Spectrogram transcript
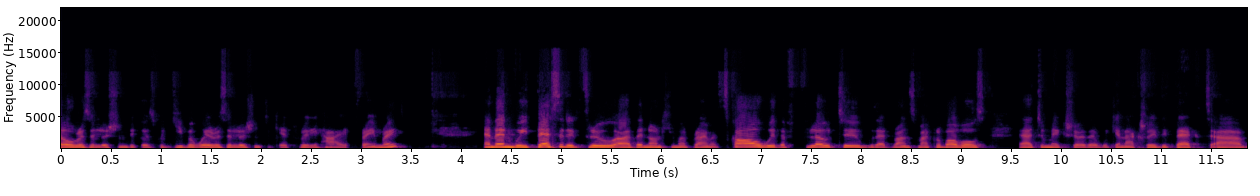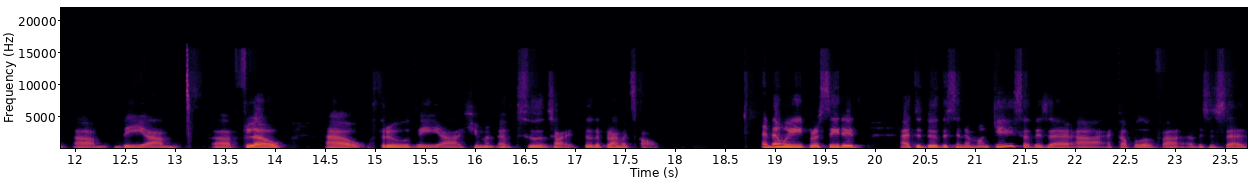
low resolution because we give away resolution to get really high frame rate. And then we tested it through uh, the non-human primate skull with a flow tube that runs microbubbles uh, to make sure that we can actually detect uh, um, the um, uh, flow uh, through the uh, human, through, sorry, through the primate skull. And then we proceeded to do this in a monkey. So there's a, a couple of, this is uh,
